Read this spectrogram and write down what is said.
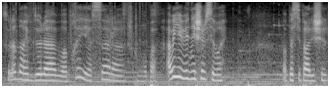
Cela n'arrive de là. Bon, après, il y a ça là. Je comprends pas. Ah oui, il y avait une échelle, c'est vrai. On va passer par l'échelle.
